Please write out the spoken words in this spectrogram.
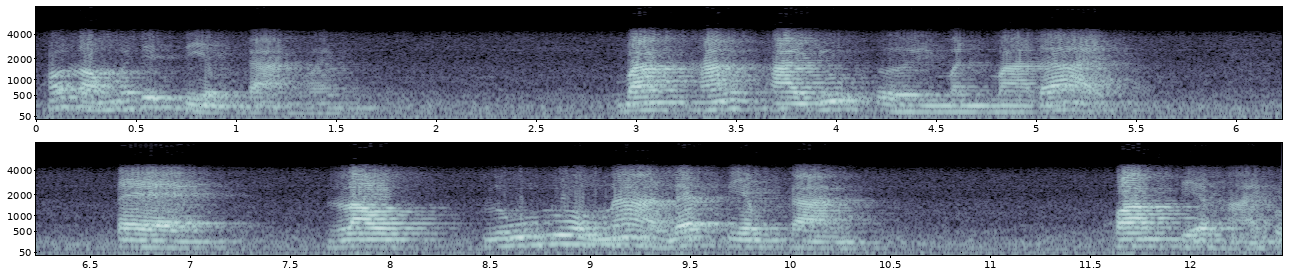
เพราะเราไม่ได้เตรียมการไว้ บางครั้งพายุเอ่ยมันมาได้ แต่เรารู้ล่วงหน้าและเตรียมการ ความเสียหายก็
